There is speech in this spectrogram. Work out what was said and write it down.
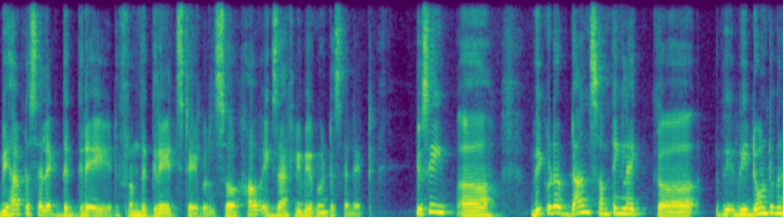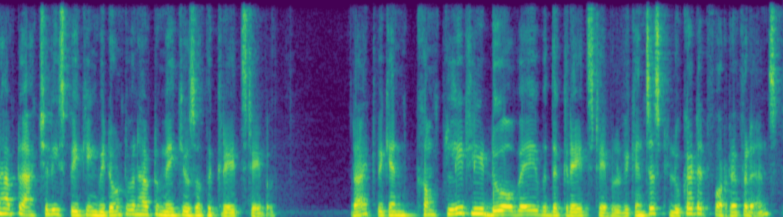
We have to select the grade from the grades table. So how exactly we are going to select? You see uh, we could have done something like uh, we, we don't even have to actually speaking. We don't even have to make use of the grades table right? We can completely do away with the grades table. We can just look at it for reference,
